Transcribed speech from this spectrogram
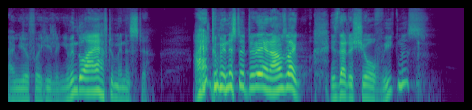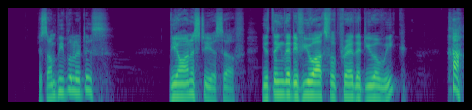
I'm here for healing, even though I have to minister. I had to minister today, and I was like, is that a show of weakness? To some people, it is. Be honest to yourself. You think that if you ask for prayer that you are weak? Ha!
